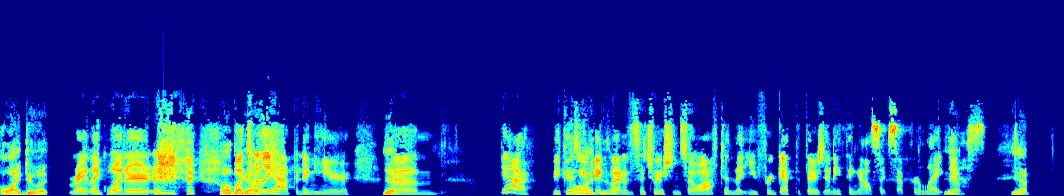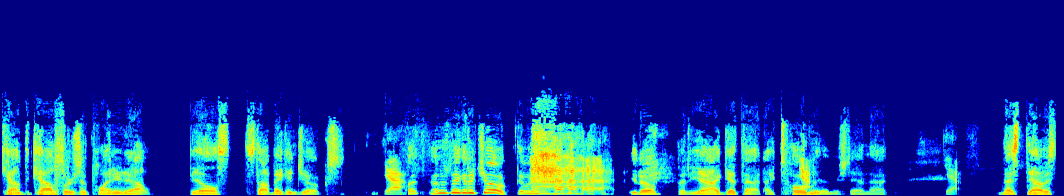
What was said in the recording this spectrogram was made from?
Oh, I do it. right? Like what are, Oh what's gosh. really happening here? Yep. Um, yeah, because Oh, you I make light of the situation so often that you forget that there's anything else except for lightness. Yep. Count the counselors have pointed it out. Bill, stop making jokes. Yeah. What? I was making a joke. That was you know but yeah i get that i totally understand that Yeah. That's that was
